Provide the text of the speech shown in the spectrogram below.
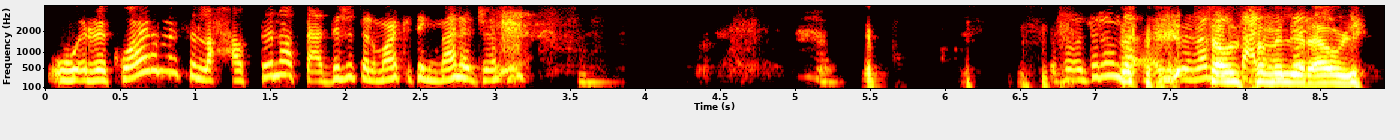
وال requirements اللي حاطينها بتاع digital marketing manager فقلت لهم الراجل قوي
